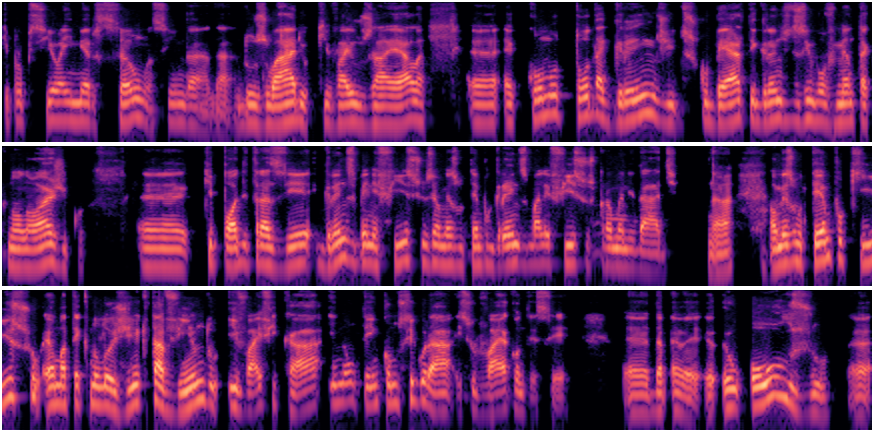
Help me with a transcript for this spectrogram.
que propiciam a imersão assim da, da do usuário que vai usar ela, é, é como toda grande descoberta e grande desenvolvimento tecnológico é, que pode trazer grandes benefícios e ao mesmo tempo grandes malefícios para a humanidade. Né? Ao mesmo tempo que isso é uma tecnologia que está vindo e vai ficar e não tem como segurar, isso vai acontecer é, é, eu, eu, ouso é,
